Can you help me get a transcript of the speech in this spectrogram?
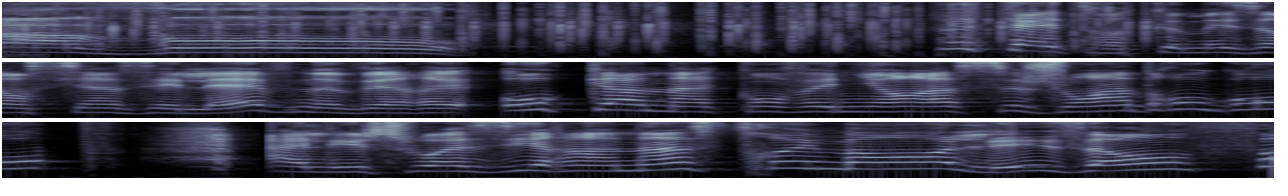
Bravo Peut-être que mes anciens élèves ne verraient aucun inconvénient à se joindre au groupe. Allez choisir un instrument, les enfants.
